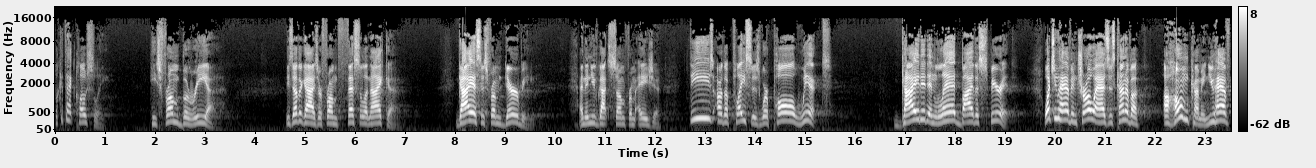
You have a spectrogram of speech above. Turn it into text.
Look at that closely. He's from Berea. These other guys are from Thessalonica. Gaius is from Derbe. And then you've got some from Asia. These are the places where Paul went guided and led by the Spirit. What you have in Troas is kind of a, a homecoming. You have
